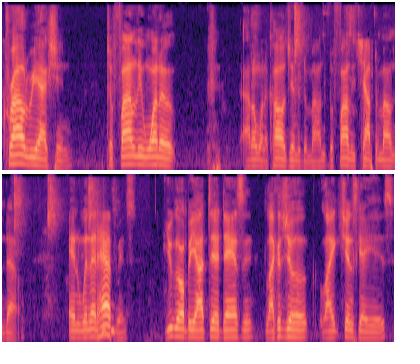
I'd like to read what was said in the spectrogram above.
crowd reaction to finally want to I don't want to call Jinder the mountain, but finally chop the mountain down. And when that happens, you're gonna be out there dancing like a jug, like Shinsuke is.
